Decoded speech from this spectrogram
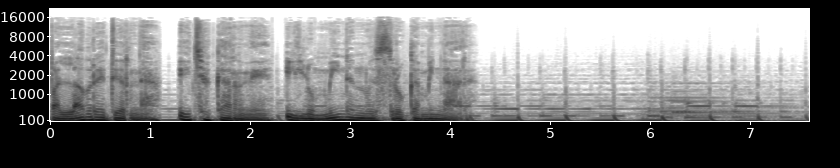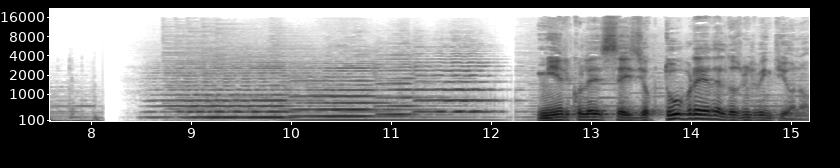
palabra eterna, hecha carne, ilumina nuestro caminar. Miércoles 6 de octubre del 2021.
